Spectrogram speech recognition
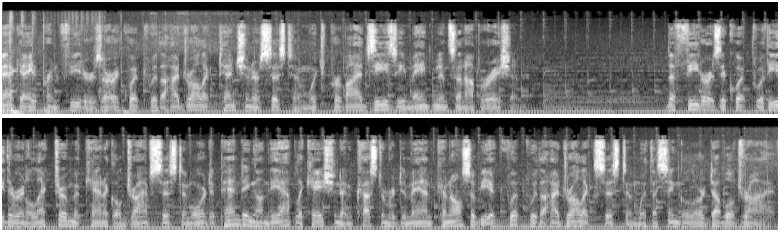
MEKA apron feeders are equipped with a hydraulic tensioner system which provides easy maintenance and operation. The feeder is equipped with either an electromechanical drive system or depending on the application and customer demand can also be equipped with a hydraulic system with a single or double drive.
